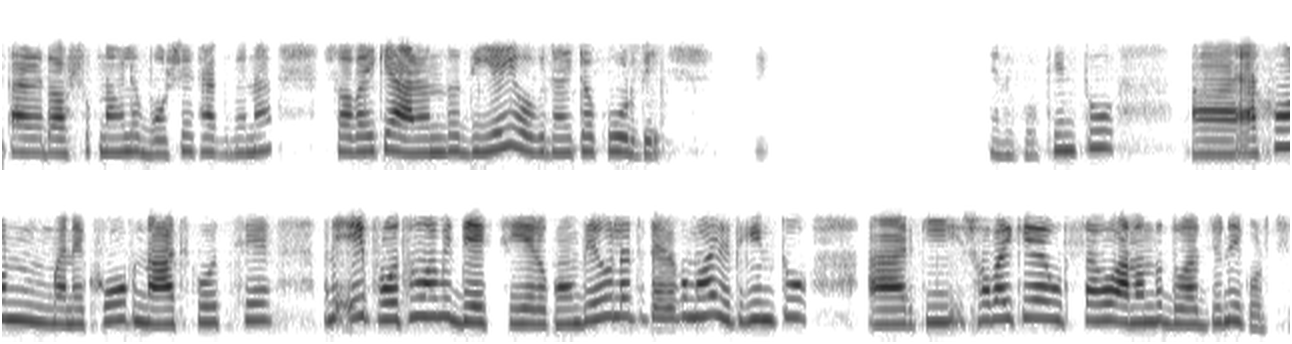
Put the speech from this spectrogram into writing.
কারণ দর্শক না হলে বসে থাকবে না। সবাইকে আনন্দ দিয়েই অভিনয়টা করবে। কিন্তু আহ, এখন মানে খুব নাচ করছে। মানে এই প্রথম আমি দেখছি এরকম। বেহুলাতে তো এরকম হয়নি কিন্তু আর কি সবাইকে উৎসাহ আনন্দ দেওয়ার জন্যই করছে।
